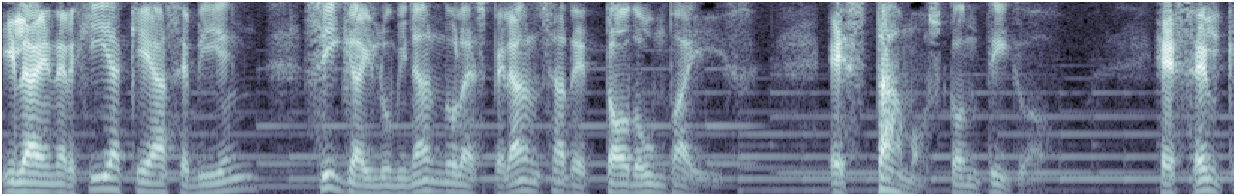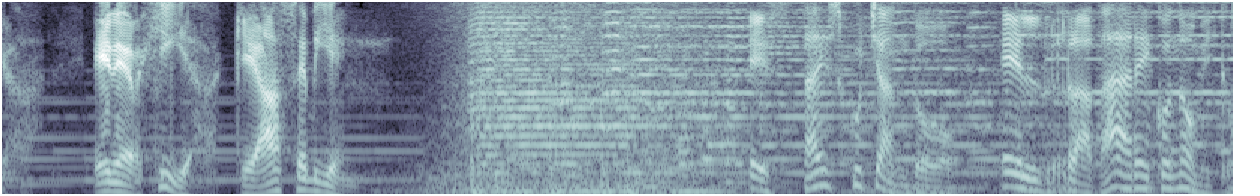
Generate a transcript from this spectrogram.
y la energía que hace bien siga iluminando la esperanza de todo un país. Estamos contigo. GESELCA, energía que hace bien. Está escuchando el radar económico.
